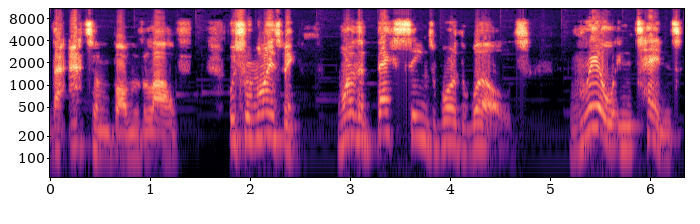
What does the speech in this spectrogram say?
that atom bomb of love. Which reminds me, one of the best scenes of War of the Worlds, real intense.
